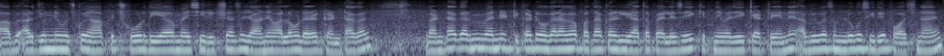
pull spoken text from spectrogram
अब अर्जुन ने मुझको यहाँ पे छोड़ दिया। मैं इसी रिक्शा से जाने वाला हूँ डायरेक्ट घंटाघर। घंटाघर में मैंने टिकट वगैरह का पता कर लिया था पहले से ही कितने बजे क्या ट्रेन है। अभी बस हम लोग को सीधे पहुँचना है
